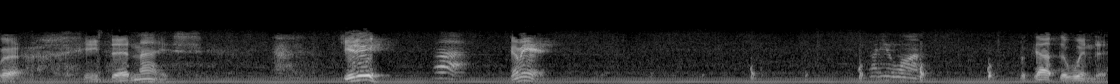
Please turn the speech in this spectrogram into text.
Well, ain't that nice. Kitty, What? come here. What do you want? Look out the window.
